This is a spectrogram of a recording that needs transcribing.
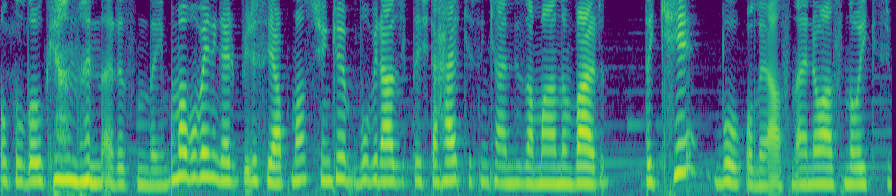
okulda okuyanların arasındayım. Ama bu beni garip birisi yapmaz. Çünkü bu birazcık da işte herkesin kendi zamanı var hayattaki bu oluyor aslında. Hani o aslında o ikisi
